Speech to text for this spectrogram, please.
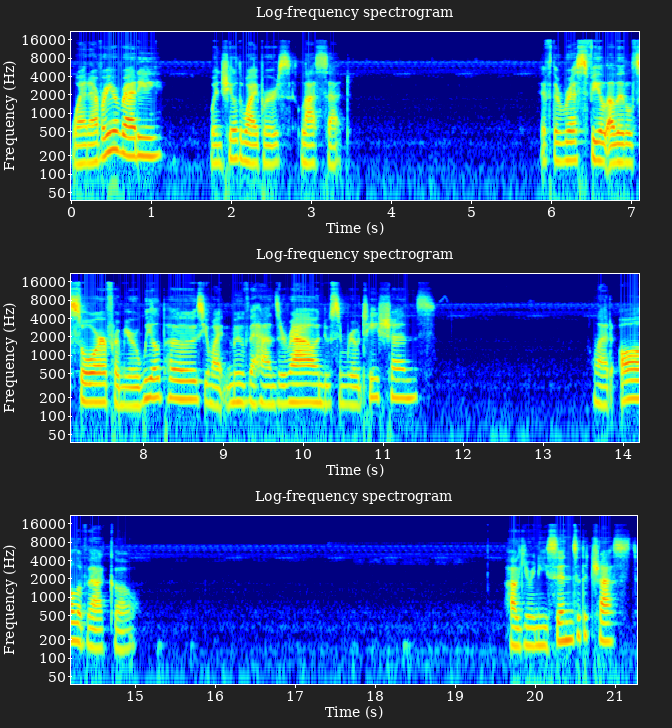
Whenever you're ready, windshield wipers, last set. If the wrists feel a little sore from your wheel pose, you might move the hands around, do some rotations. Let all of that go. Hug your knees into the chest.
